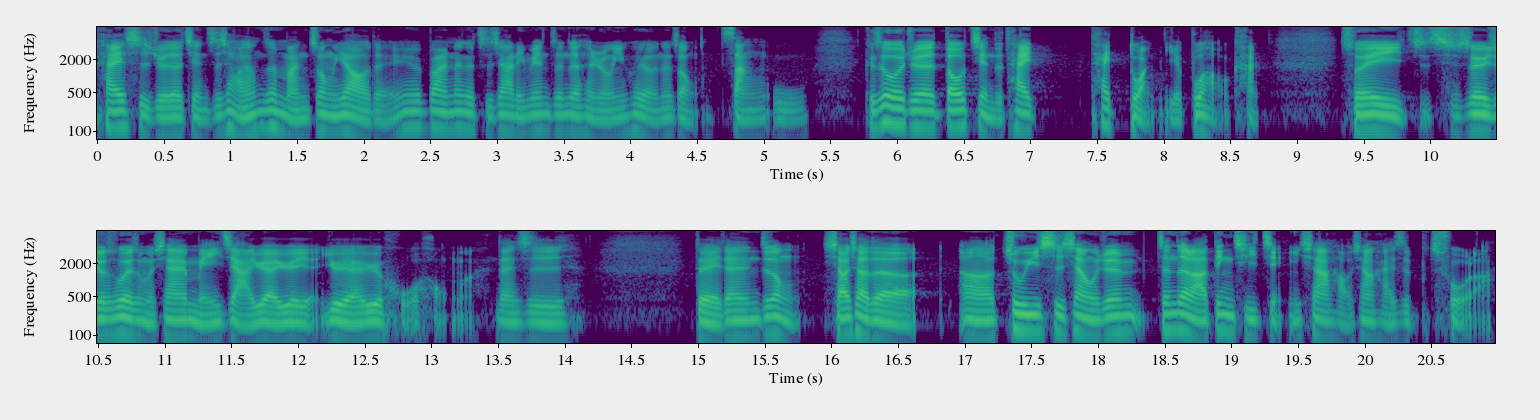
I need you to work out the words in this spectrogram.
开始觉得剪指甲好像真的蛮重要的，因为不然那个指甲里面真的很容易会有那种脏污。可是我觉得都剪得太太短也不好看，所以所以就是为什么现在美甲越来越越来越火红嘛。但是对，但是这种小小的呃注意事项，我觉得真的啦，定期剪一下好像还是不错啦。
